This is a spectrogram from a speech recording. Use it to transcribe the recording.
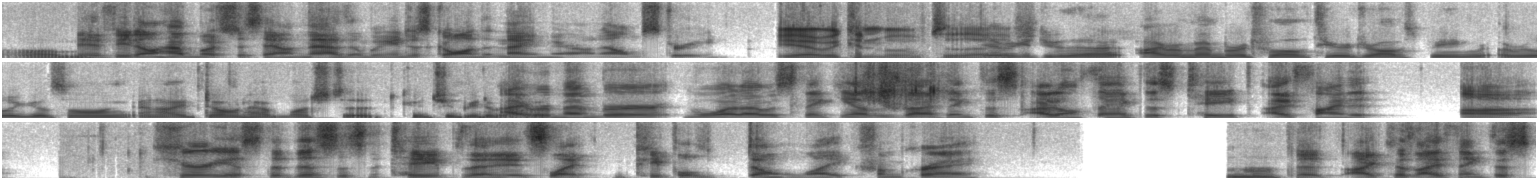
Um, If you don't have much to say on that, then we can just go on to Nightmare on Elm Street. Yeah, we can move to that. yeah, we can do that. I remember Twelve Teardrops being a really good song, and I don't have much to contribute about I it. remember what I was thinking of is that I think this. I don't think this tape. I find it uh, curious that this is the tape that it's like people don't like from Kray. Mhm. That I because I think this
